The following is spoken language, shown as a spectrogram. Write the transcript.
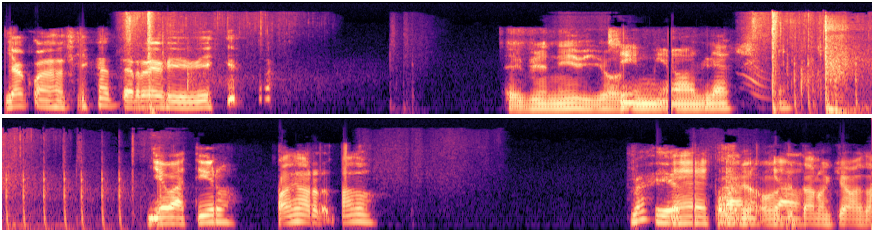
Ya cuando tenga te reviví. Estoy bien idiota. Sí, mi. Lleva tiro. Pasa retado. ¿Ves? Eh, Ya. está noqueado. está noqueado,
